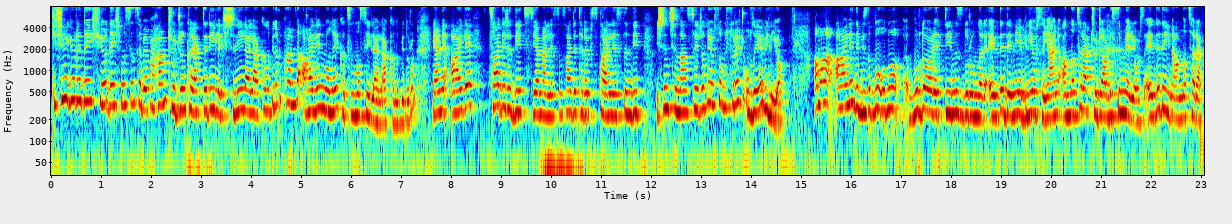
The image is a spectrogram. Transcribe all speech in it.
Kişiye göre değişiyor. Değişmesinin sebebi hem çocuğun karakteriyle, kişiliğiyle alakalı bir durum hem de ailenin olaya katılmasıyla alakalı bir durum. Yani aile sadece diyetisyen halletsin, sadece terapist halletsin deyip işin içinden sıyrılıyorsa bu süreç uzayabiliyor. Ama aile de bize bunu burada öğrettiğimiz durumları evde deneyebiliyorsa yani anlatarak çocuğa besin veriyoruz. Evde de yine anlatarak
